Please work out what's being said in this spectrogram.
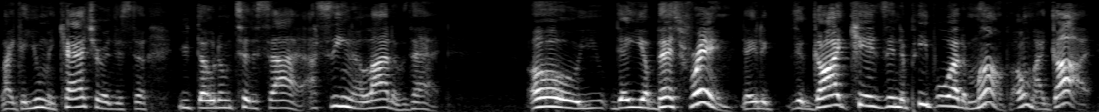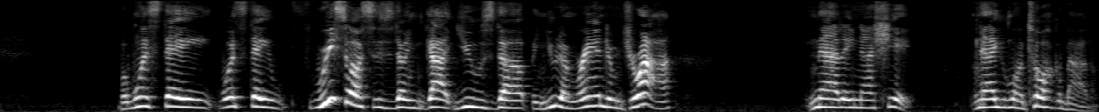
like a human catcher or just a you throw them to the side. I've seen a lot of that. Oh, you they your best friend. They the, the God kids and the people of the month. Oh my God. But once they once they resources done got used up and you done ran them dry, now they not shit. Now you gonna talk about them.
